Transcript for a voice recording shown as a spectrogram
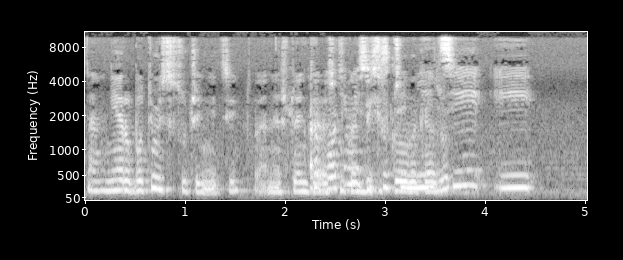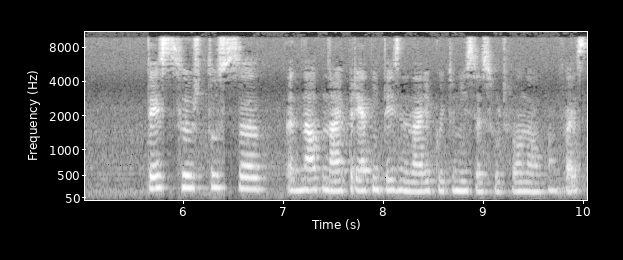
Да, ние работим и с ученици. Това е нещо интересно, Работим и с ученици да и те също са една от най-приятните изненади, които ни се е случвало на OpenFest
